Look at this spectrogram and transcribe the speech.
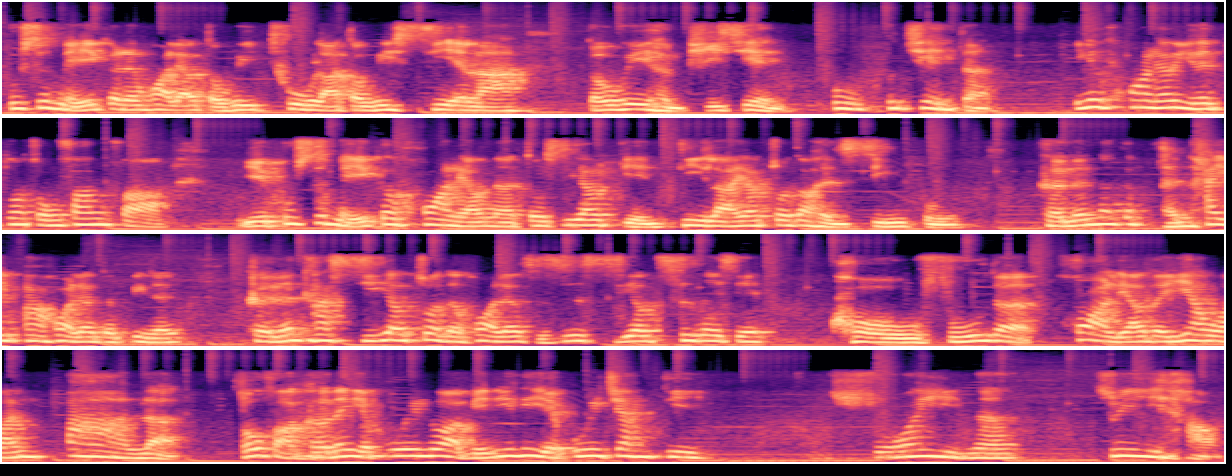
不是每一个人化疗都会吐啦，都会泻啦，都会很疲倦。不，不见得，因为化疗有很多种方法，也不是每一个化疗呢都是要点滴啦，要做到很辛苦。可能那个很害怕化疗的病人，可能他需要做的化疗只是需要吃那些口服的化疗的药丸罢了，头发可能也不会落，免疫力也不会降低。所以呢，最好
